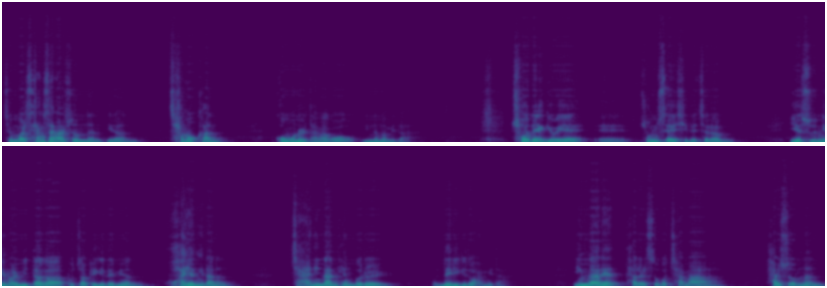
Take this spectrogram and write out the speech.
정말 상상할 수 없는 이런 참혹한 고문을 당하고 있는 겁니다. 초대교회 중세 시대처럼 예수님을 믿다가 붙잡히게 되면 화형이라는 잔인한 형벌을 내리기도 합니다. 인간의 탈을 쓰고 차마 할수 없는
